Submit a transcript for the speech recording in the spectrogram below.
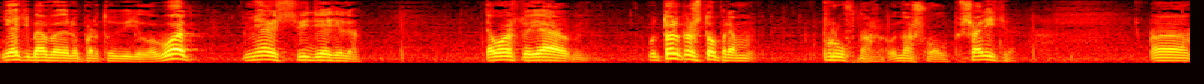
Я тебя в аэропорту увидела. Вот, у меня есть свидетеля. того, что я вот только что прям пруф нашел. Шарите? Э,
